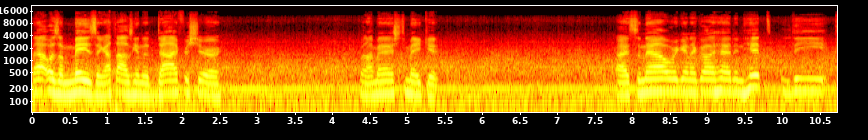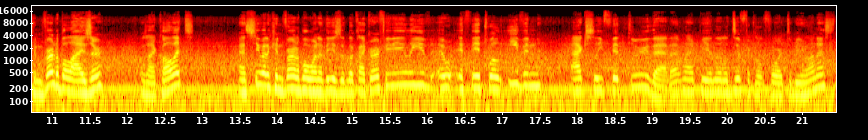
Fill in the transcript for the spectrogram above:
That was amazing. I thought I was gonna die for sure. But I managed to make it. Alright, so now we're gonna go ahead and hit the convertibilizer, as I call it, and see what a convertible one of these would look like, or if it, if it will even actually fit through that. That might be a little difficult for it, to be honest.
